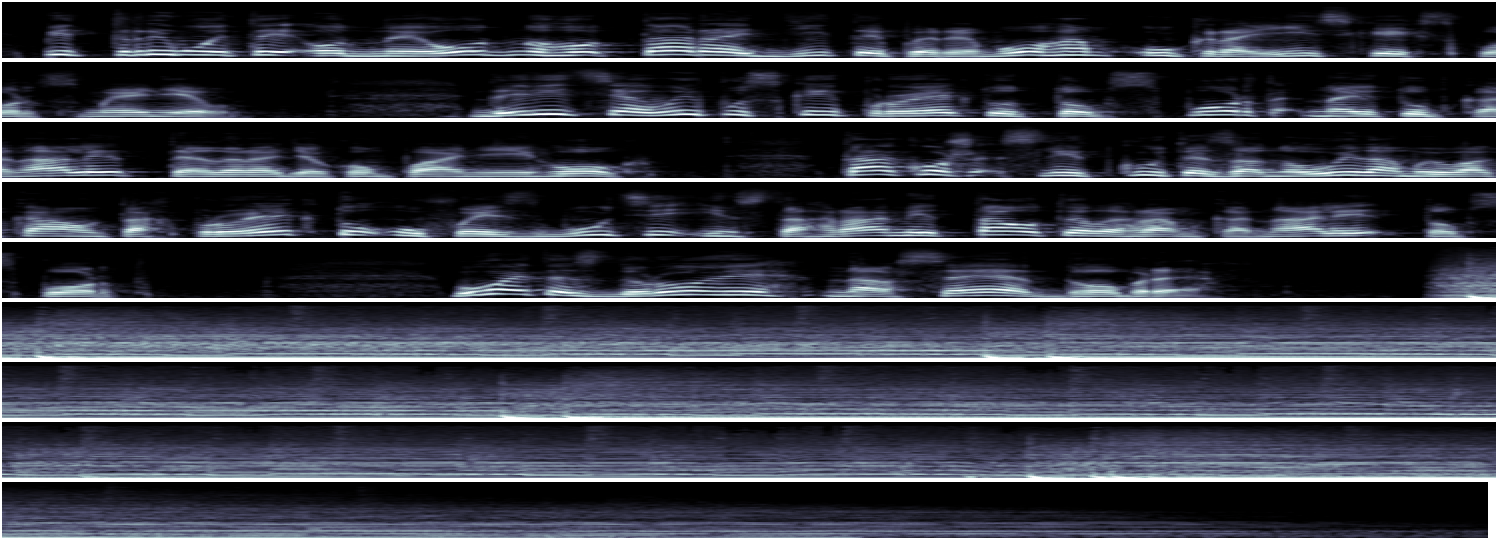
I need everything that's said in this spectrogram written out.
Підтримуйте одне одного та радійте перемогам українських спортсменів. Дивіться випуски проекту Топ Спорт на ютуб каналі телерадіокомпанії ГОК. Також слідкуйте за новинами в акаунтах проекту у Фейсбуці, Інстаграмі та у телеграм-каналі Топспорт. Бувайте здорові! На все добре!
